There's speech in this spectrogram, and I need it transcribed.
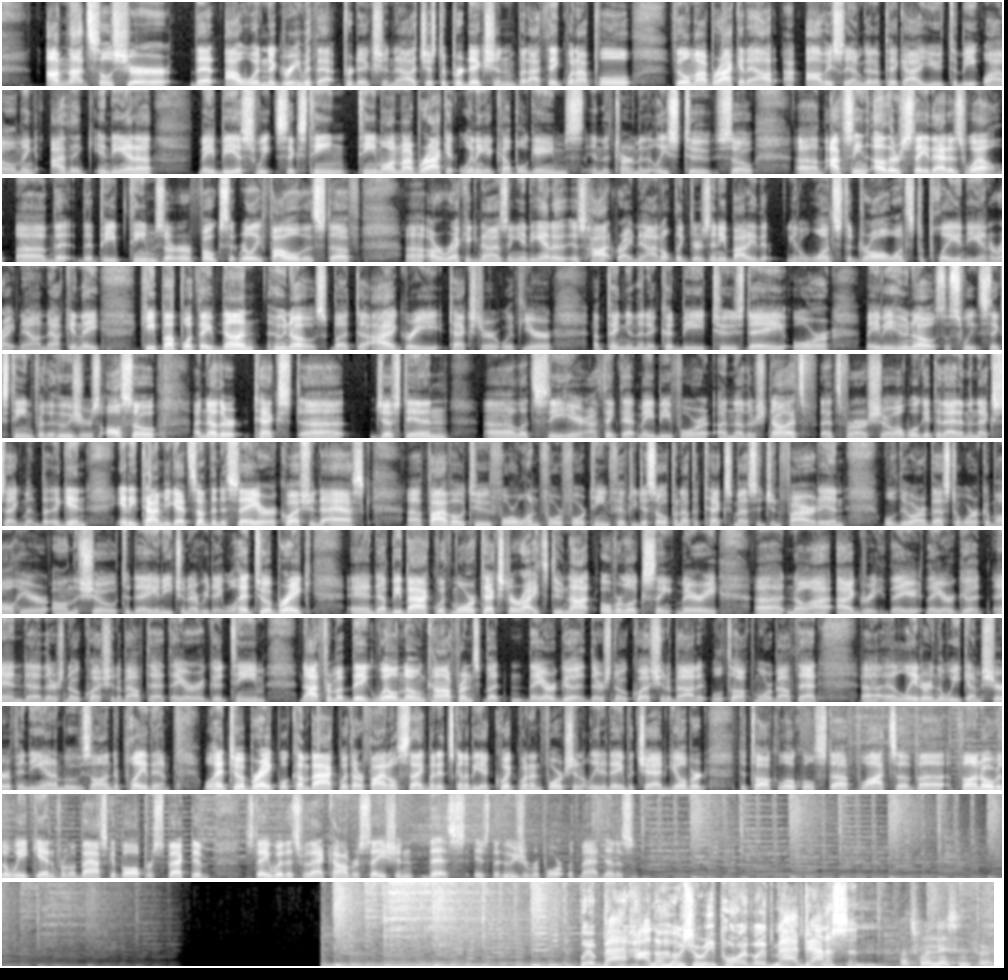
I'm not so sure that I wouldn't agree with that prediction. Now, it's just a prediction, but I think when I pull fill my bracket out, obviously I'm going to pick IU to beat Wyoming. I think Indiana may be a Sweet 16 team on my bracket, winning a couple games in the tournament, at least two. So um, I've seen others say that as well. Uh, that that pe- teams or, or folks that really follow this stuff uh, are recognizing Indiana is hot right now. I don't think there's anybody that you know wants to draw, wants to play Indiana right now. Now, can they keep up what they've done? Who knows? But uh, I agree, Texter, with your opinion that it could be Tuesday or maybe who knows the Sweet 16 for the Hoosiers. Also, another text uh, just in. Uh, let's see here. I think that may be for another. No, that's that's for our show. We'll get to that in the next segment. But again, anytime you got something to say or a question to ask, 502 414 1450. Just open up a text message and fire it in. We'll do our best to work them all here on the show today and each and every day. We'll head to a break and uh, be back with more. Texture writes do not overlook St. Mary. Uh, no, I, I, agree. They they are good, and uh, there's no question about that. They are a good team, not from a big, well-known conference, but they are good. There's no question about it. We'll talk more about that uh, later in the week, I'm sure, if Indiana moves on to play them. We'll head to a break. We'll come back with our final segment. It's going to be a quick one, unfortunately, today with Chad Gilbert to talk local stuff. Lots of uh, fun over the weekend from a basketball perspective. Stay with us for that conversation. This is the Hoosier Report with Matt Dennison. We're back on the Hoosier Report with Matt Dennison. Let's win this one for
